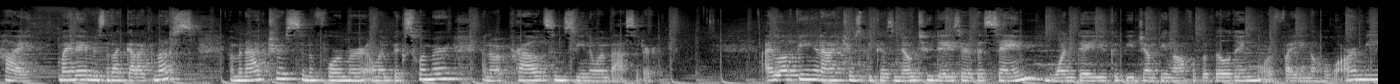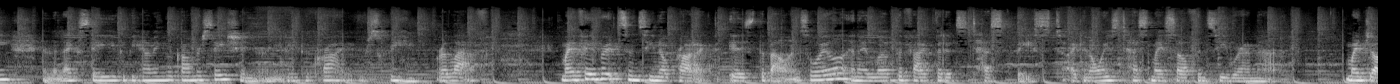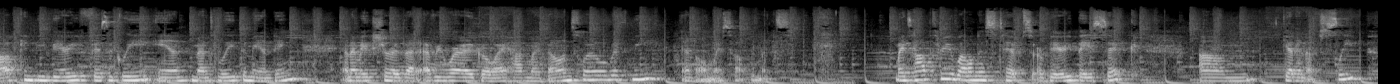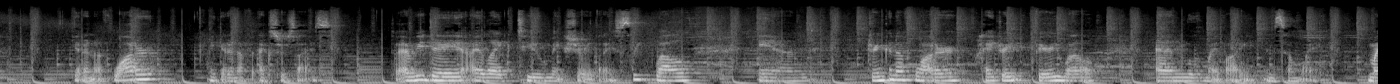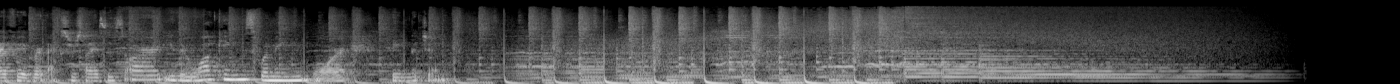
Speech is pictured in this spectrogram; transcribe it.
Hi, my name is Ragga Ragnars. I'm an actress and a former Olympic swimmer, and I'm a proud Zinzino ambassador. I love being an actress because no two days are the same. One day you could be jumping off of a building or fighting a whole army, and the next day you could be having a conversation or needing to cry or scream or laugh. My favorite Zinzino product is the balance oil, and I love the fact that it's test based. I can always test myself and see where I'm at. My job can be very physically and mentally demanding, and I make sure that everywhere I go, I have my balance oil with me and all my supplements. My top three wellness tips are very basic. Um, get enough sleep, get enough water, and get enough exercise. So every day I like to make sure that I sleep well and drink enough water, hydrate very well, and move my body in some way. My favorite exercises are either walking, swimming, or hitting the gym.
